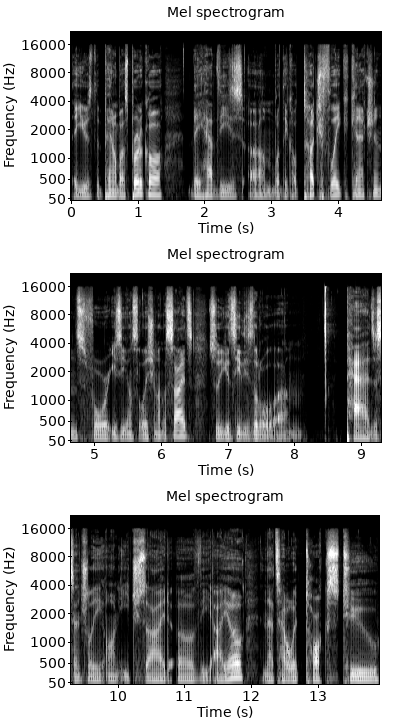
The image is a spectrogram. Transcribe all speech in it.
they use the panel bus protocol. They have these um, what they call touch flake connections for easy installation on the sides. So you can see these little um, pads essentially on each side of the I/O, and that's how it talks to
